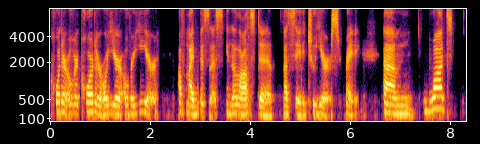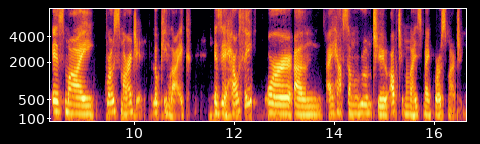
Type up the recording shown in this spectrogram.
quarter over quarter or year over year of my business in the last, uh, let's say, two years, right? Um, what is my gross margin looking like? Is it healthy or um, I have some room to optimize my gross margin?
